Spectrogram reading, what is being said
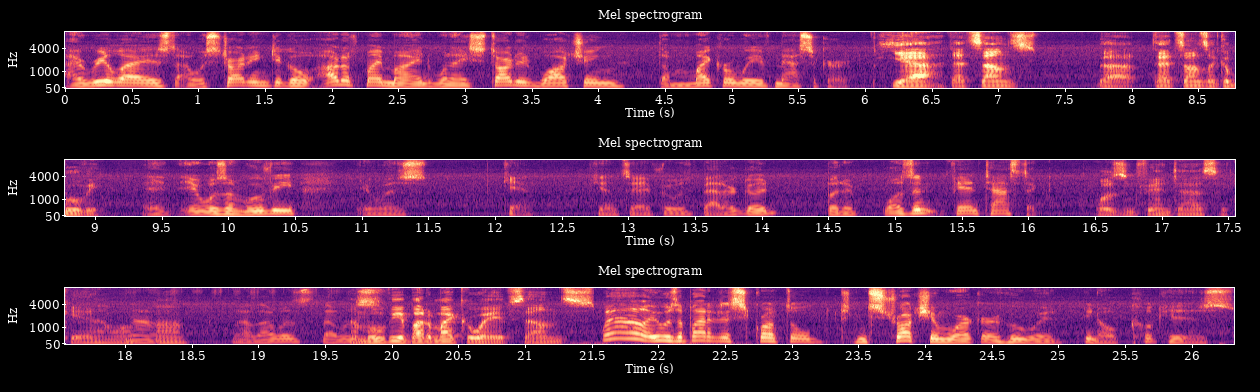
I realized I was starting to go out of my mind when I started watching the Microwave Massacre. Yeah, that sounds uh, that sounds like a movie. It, it was a movie. It was can't can't say if it was bad or good, but it wasn't fantastic. Wasn't fantastic, yeah. Well, No. uh, No, that was that was a movie about a microwave sounds. Well, it was about a disgruntled construction worker who would, you know, cook his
